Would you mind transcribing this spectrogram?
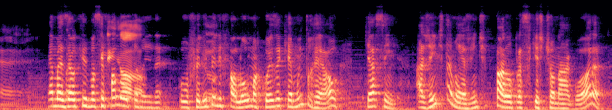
É... é... mas é o que você falou também, né? O Felipe ele falou uma coisa que é muito real, que é assim, a gente também, a gente parou para se questionar agora,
